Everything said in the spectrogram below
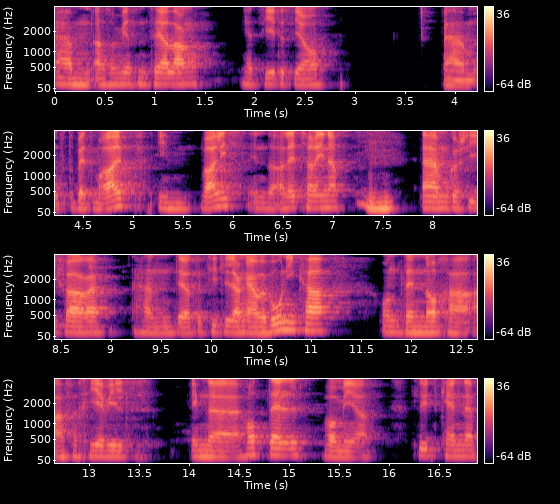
Ähm, also wir sind sehr lang, jetzt jedes Jahr, ähm, auf der Betmaralp im Wallis, in der Aletsch Arena. Mhm. ähm, Skifahren, haben dort eine Zeit lang auch eine Wohnung gehabt und dann nachher einfach jeweils in einem Hotel, wo wir die Leute kennen,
